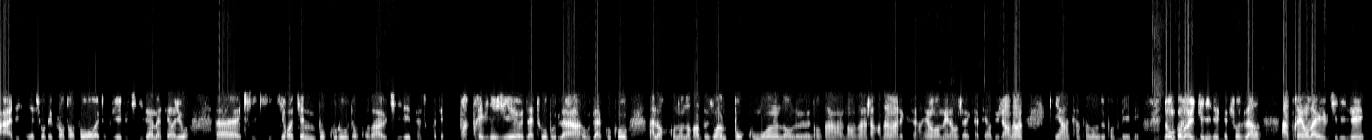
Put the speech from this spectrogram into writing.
à la destination des plantes en pot, on va être obligé d'utiliser un matériau euh, qui, qui, qui, retiennent beaucoup l'eau. Donc on va utiliser de façon peut-être privilégiée de la tourbe ou de la ou de la coco, alors qu'on en aura besoin beaucoup moins dans le dans un dans un jardin à l'extérieur en mélange avec la terre du jardin qui a un certain nombre de propriétés. Donc on va utiliser cette chose-là. Après, on va utiliser,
